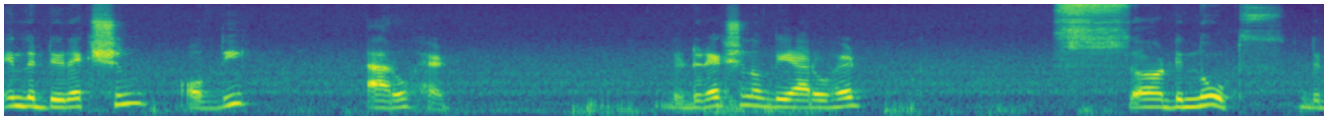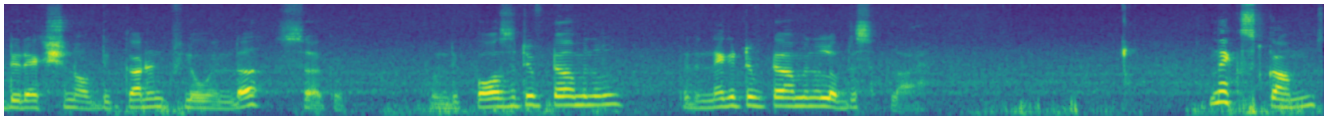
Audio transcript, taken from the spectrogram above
in the direction of the arrowhead the direction of the arrowhead uh, denotes the direction of the current flow in the circuit from the positive terminal to the negative terminal of the supply. Next comes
